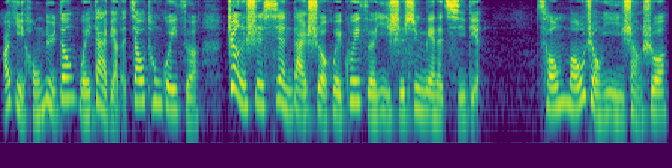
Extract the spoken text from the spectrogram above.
而以红绿灯为代表的交通规则，正是现代社会规则意识训练的起点。从某种意义上说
